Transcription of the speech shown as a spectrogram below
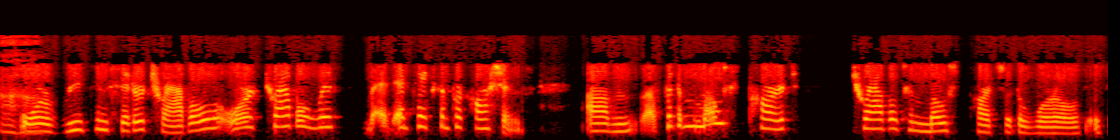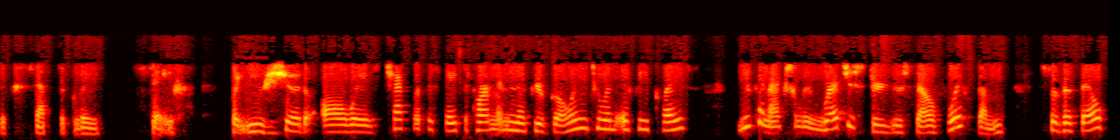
Uh-huh. or reconsider travel, or travel with and take some precautions. Um, for the most part, travel to most parts of the world is acceptably safe. But you should always check with the State Department, and if you're going to an iffy place, you can actually register yourself with them so that they'll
